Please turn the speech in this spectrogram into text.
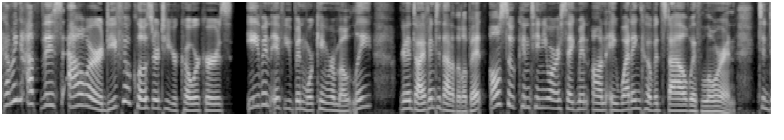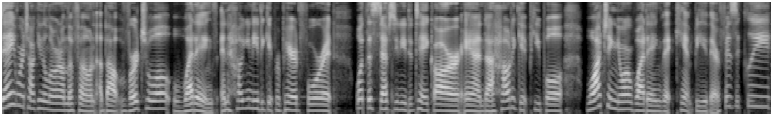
Coming up this hour, do you feel closer to your coworkers even if you've been working remotely? We're going to dive into that a little bit. Also, continue our segment on a wedding COVID style with Lauren. Today, we're talking to Lauren on the phone about virtual weddings and how you need to get prepared for it, what the steps you need to take are, and uh, how to get people watching your wedding that can't be there physically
